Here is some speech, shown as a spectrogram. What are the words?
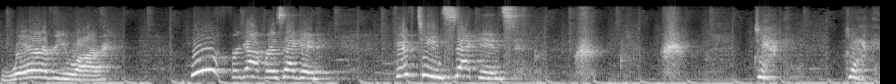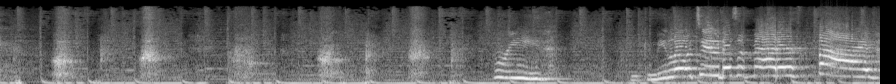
Wherever you are. Woo, forgot for a second. 15 seconds. Jack, jack. Breathe. You can be low too, doesn't matter. Five,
